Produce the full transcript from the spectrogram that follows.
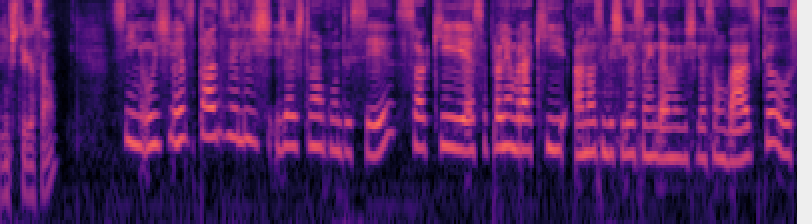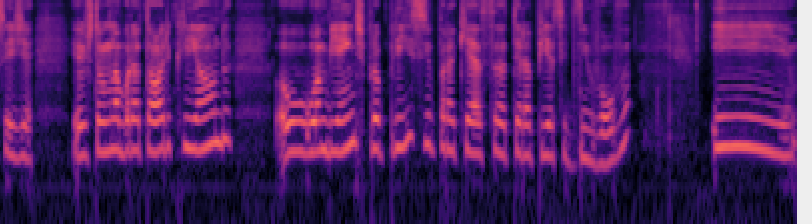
investigação? Sim, os resultados eles já estão a acontecer, só que é só para lembrar que a nossa investigação ainda é uma investigação básica, ou seja, eu estou em laboratório criando o ambiente propício para que essa terapia se desenvolva. E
